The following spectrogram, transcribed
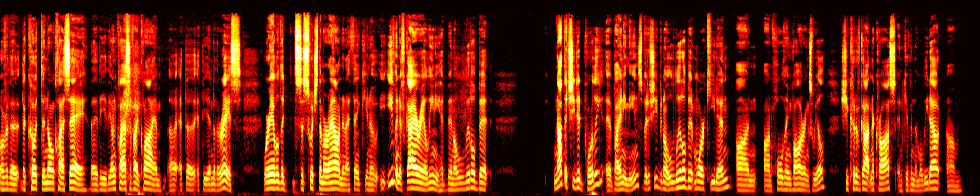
over the the Côte de Non Classé, the, the, the unclassified climb uh, at the at the end of the race, we're able to, to switch them around. And I think you know even if Gaia Realini had been a little bit, not that she did poorly uh, by any means, but if she'd been a little bit more keyed in on on holding Vollering's wheel, she could have gotten across and given them a lead out. Um,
